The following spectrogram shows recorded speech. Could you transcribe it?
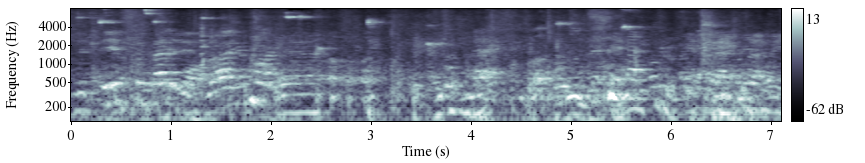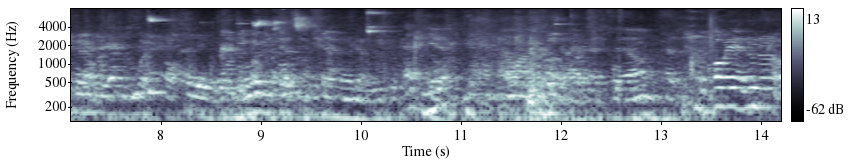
This is competitive. Drive your partner. Oh yeah, no, no, no.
